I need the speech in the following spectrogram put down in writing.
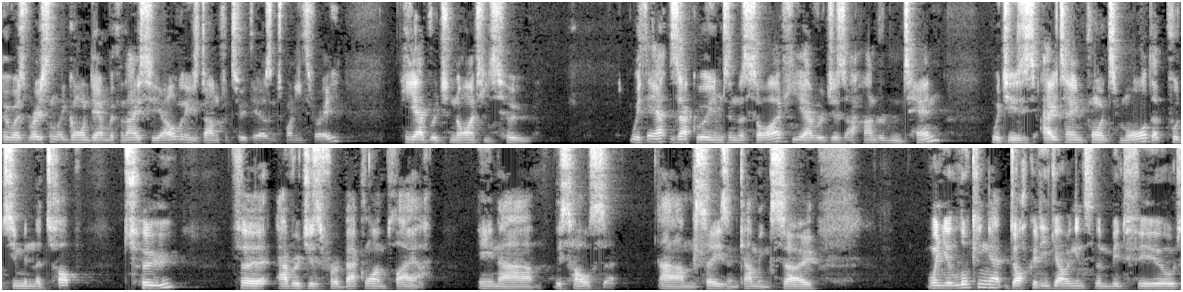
who has recently gone down with an ACL and he's done for 2023, he averaged 92. Without Zach Williams in the side, he averages 110, which is 18 points more. That puts him in the top two for averages for a backline player in uh, this whole um, season coming. So when you're looking at Docherty going into the midfield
